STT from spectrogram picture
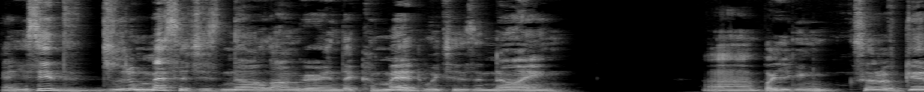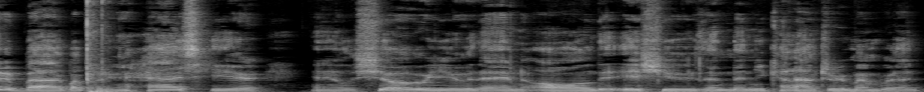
And you see the little message is no longer in the commit, which is annoying. Uh, but you can sort of get it back by putting a hash here and it'll show you then all the issues. And then you kind of have to remember that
